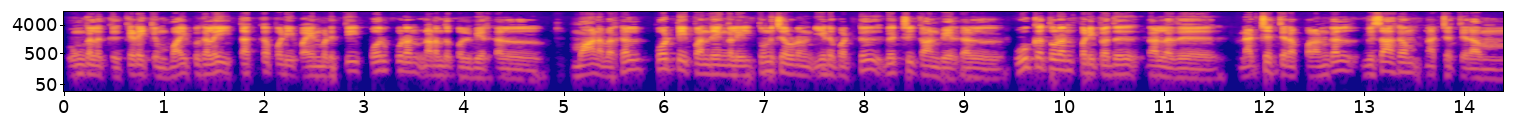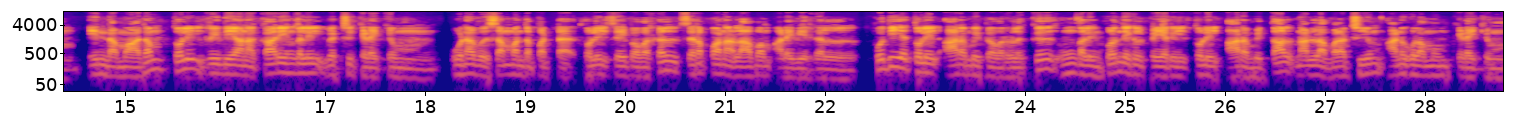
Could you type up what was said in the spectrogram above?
உங்களுக்கு கிடைக்கும் வாய்ப்புகளை தக்கபடி பயன்படுத்தி பொறுப்புடன் நடந்து கொள்வீர்கள். மாணவர்கள் போட்டி பந்தயங்களில் துணிச்சலுடன் ஈடுபட்டு வெற்றி காண்பீர்கள். ஊக்கத்துடன் படிப்பது நல்லது. நட்சத்திர பலன்கள் விசாகம் நட்சத்திரம். இந்த மாதம் தொழில் ரீதியான காரியங்களில் வெற்றி கிடைக்கும். உணவு சம்பந்தப்பட்ட தொழில் செய்பவர்கள் சிறப்பான லாபம் அடைவீர்கள். புதிய தொழில் ஆரம்பிப்பவர்களுக்கு உங்களின் குழந்தைகள் பெயரில் தொழில் ஆரம்பித்தால் நல்ல வளர்ச்சியும் அனுகூலமும் கிடைக்கும்.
